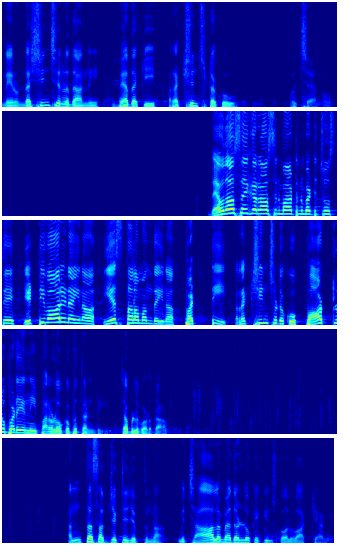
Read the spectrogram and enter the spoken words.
నేను నశించిన దాన్ని వెదకి రక్షించుటకు వచ్చాను. దేవదాసయ్య గారు రాసిన మాటను బట్టి చూస్తే ఎట్టివారినైనా ఏ స్థలమందైనా పట్టి రక్షించుటకు పాట్లు పడే నీ పరలోకపు తండ్రి. చప్పులు కొడదాం. అంత సబ్జెక్టే చెప్తున్నా. మీరు చాలా మెదడులోకి ఎక్కించుకోవాలి వాక్యాన్ని.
